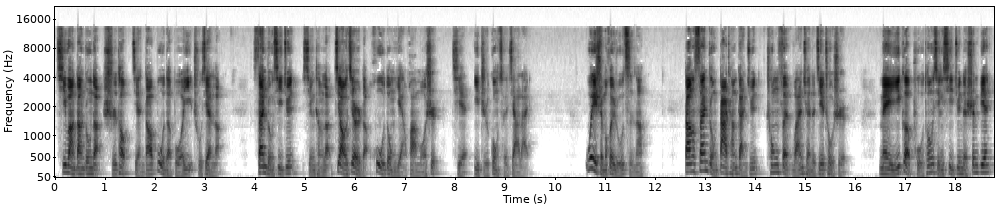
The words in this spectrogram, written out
期望当中的石头剪刀布的博弈出现了。三种细菌形成了较劲儿的互动演化模式，且一直共存下来。为什么会如此呢？当三种大肠杆菌充分完全的接触时，每一个普通型细菌的身边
